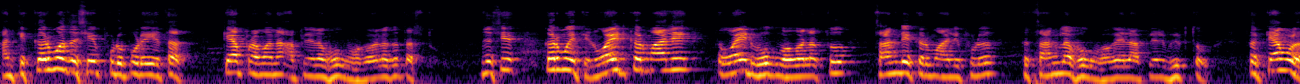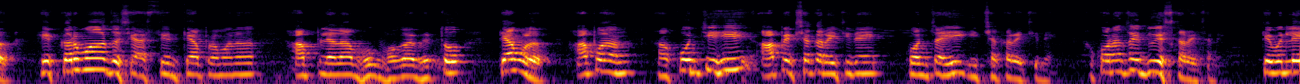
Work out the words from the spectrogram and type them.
आणि ते कर्म जसे पुढं पुढे येतात त्याप्रमाणे आपल्याला भोग भोगावा लागत असतो. जसे कर्म येतील वाईट कर्म आले तर वाईट भोग भोगावा लागतो. चांगले कर्म आले पुढं तर चांगला भोग भोगायला आपल्याला भेटतो. तर त्यामुळं हे कर्म जसे असतील त्याप्रमाणे आपल्याला भोग भोगावा भेटतो. त्यामुळं आपण कोणचीही अपेक्षा करायची नाही कोणचाही इच्छा करायची नाही. कोणाचाही द्वेष करायचा नाही. ते म्हणले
